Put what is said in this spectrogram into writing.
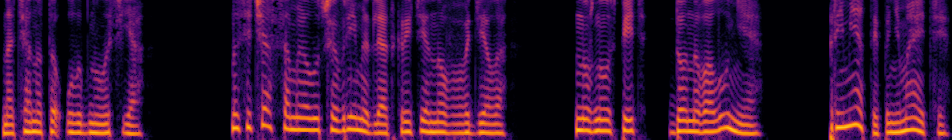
натянуто улыбнулась я. «Но сейчас самое лучшее время для открытия нового дела. Нужно успеть до новолуния» приметы, понимаете?»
